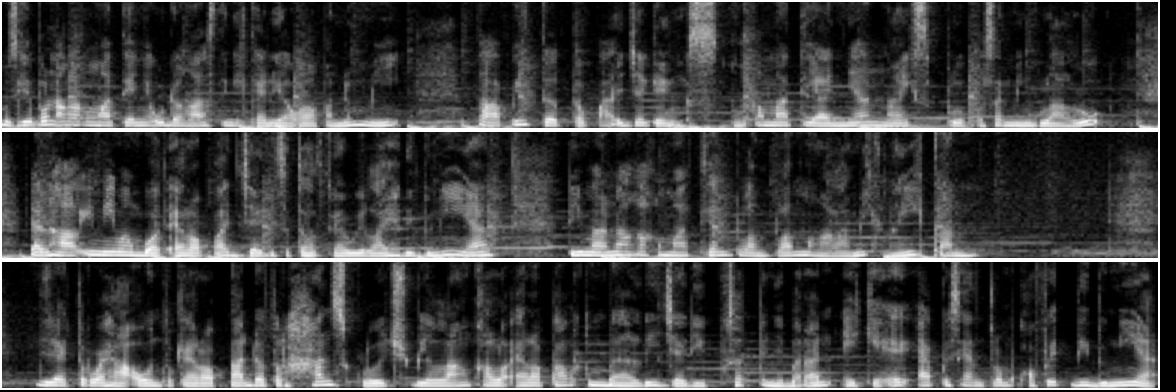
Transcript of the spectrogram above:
Meskipun angka kematiannya udah gak setinggi kayak di awal pandemi, tapi tetep aja gengs, angka kematiannya naik 10% minggu lalu, dan hal ini membuat Eropa jadi satu-satunya wilayah di dunia di mana angka kematian pelan-pelan mengalami kenaikan. Direktur WHO untuk Eropa, Dr. Hans Kluge, bilang kalau Eropa kembali jadi pusat penyebaran aka epicentrum COVID di dunia.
